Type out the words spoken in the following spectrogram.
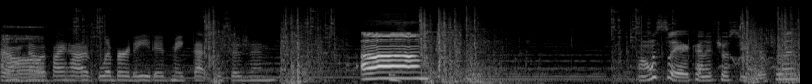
I don't know if I have liberty to make that decision. Um. Honestly, I kind of trust your judgment,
